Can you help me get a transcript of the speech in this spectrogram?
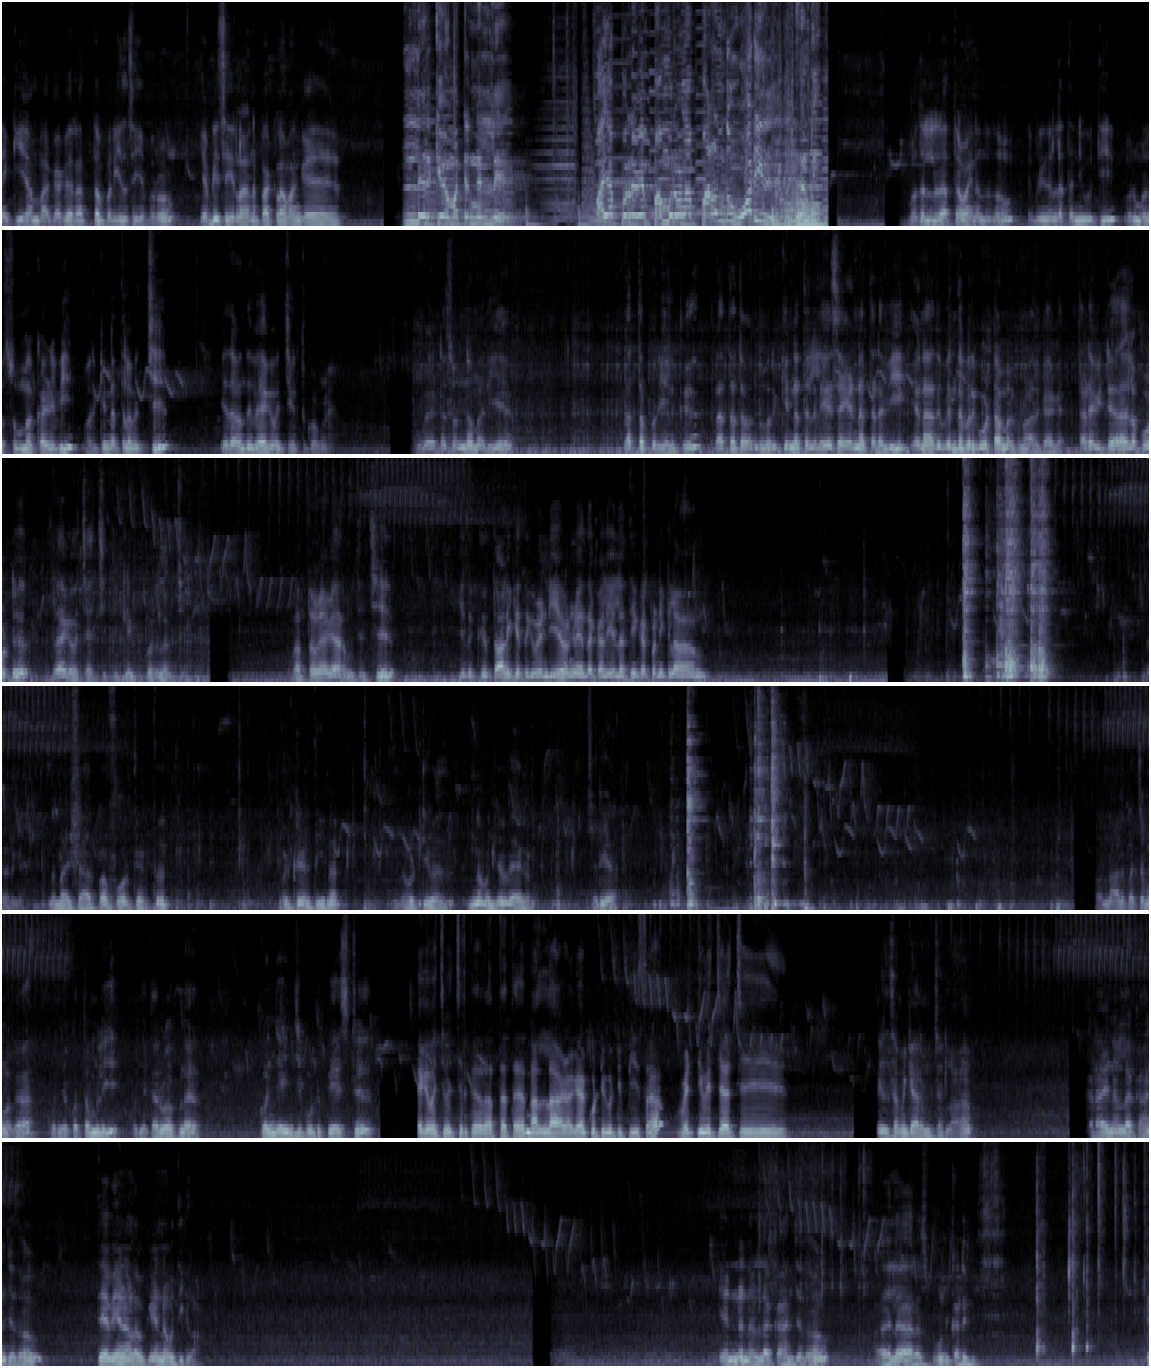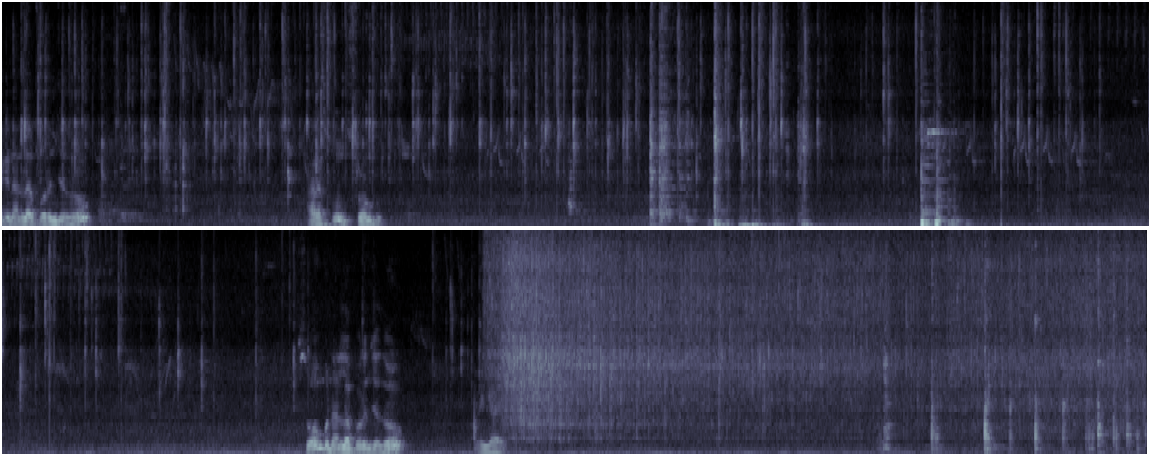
இன்னைக்கு அம்மாக்காக ரத்த பொரியல் செய்ய போகிறோம் எப்படி செய்யலாம்னு பார்க்கலாம் வாங்க. நெல்லு இருக்கவன் மட்டும் நெல்லு. பயப்படுறவன் பம்புறவெல்லாம் பறந்து ஓடிரு. முதல்ல ரத்தம் வாங்கிட்டு வந்ததும் இப்படி நல்லா தண்ணி ஊற்றி ஒரு முறை சும்மா கழுவி ஒரு கிண்ணத்தில் வச்சு இதை வந்து வேக வச்சு எடுத்துக்கோங்க. உங்கள்கிட்ட சொன்ன மாதிரியே ரத்த பொரியலுக்கு ரத்தத்தை வந்து ஒரு கிண்ணத்தில் லேசாக எண்ணெய் தடவி ஏன்னா அது வெந்த பிறகு ஒட்டாமல் இருக்கணும் அதுக்காக தடவிட்டு அதில் போட்டு வேக வச்சாச்சு இட்லி குக்கரில் வச்சு. ரத்தம் வேக ஆரம்பிச்சிச்சு. இதுக்கு தாளிக்கிறதுக்கு வேண்டிய வெங்காயம் தக்காளி எல்லாத்தையும் கட் பண்ணிக்கலாம். இந்த மாதிரி ஷார்ப்பாக ஃபோர்க் எடுத்து வெட்டி எடுத்திங்கன்னா ஒட்டி வருது. இன்னும் கொஞ்சம் வேகணும். சரியா? நாலு பச்சை மிளகா கொஞ்சம் கொத்தமல்லி கொஞ்சம் கருவேப்பிலை கொஞ்சம் இஞ்சி போட்டு பேஸ்ட்டு வேக வச்சு வச்சுருக்கிற ரத்தத்தை நல்லா அழகாக குட்டி குட்டி பீஸாக வெட்டி வச்சாச்சு. இது சமைக்க ஆரம்பிச்சிடலாம். கடாய் நல்லா காஞ்சதும் தேவையான அளவுக்கு எண்ணெய் ஊற்றிக்கலாம் எண்ணெய் நல்லா காஞ்சதும் அதில் அரை ஸ்பூன் கடுகு. இதுக்கு நல்லா பொரிஞ்சதும் அரை ஸ்பூன் சோம்பு. சோம்பு நல்லா பொரிஞ்சதும் வெங்காயம்.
